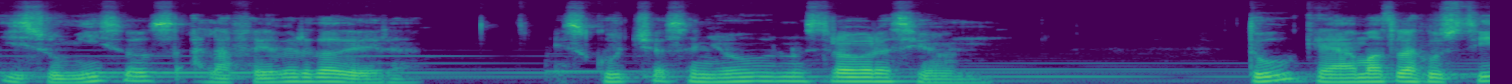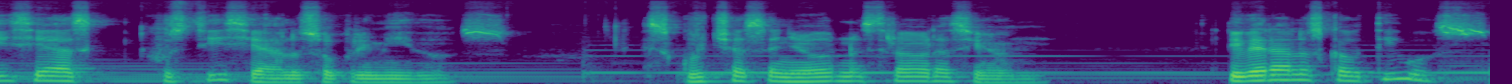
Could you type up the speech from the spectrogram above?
y sumisos a la fe verdadera. Escucha, Señor, nuestra oración. Tú que amas la justicia, haz justicia a los oprimidos Escucha, Señor, nuestra oración. Libera a los cautivos,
